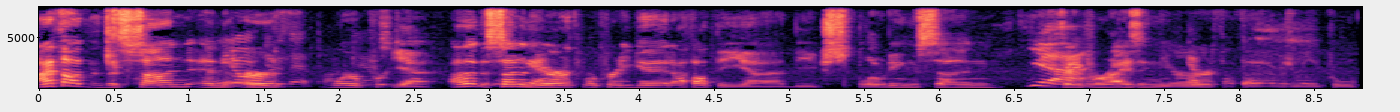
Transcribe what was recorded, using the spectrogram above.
I thought that the sun and We the Earth were, pre- yeah. I thought the sun and the Earth were pretty good. I thought the uh, the exploding sun yeah. vaporizing the Earth. I thought that was really cool.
